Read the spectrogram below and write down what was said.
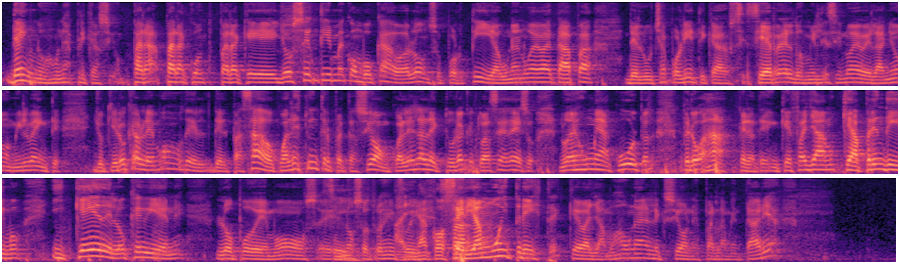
dennos una explicación. Para, para, para, que yo sentirme convocado, Alonso, por ti a una nueva etapa de lucha política, cierre del 2019, el año 2020, yo quiero que hablemos del, del, pasado. ¿Cuál es tu interpretación? ¿Cuál es la lectura que tú haces de eso? No es un mea culpa, pero ajá, espérate, ¿en qué fallamos? ¿Qué aprendimos? ¿Y qué de lo que viene lo podemos eh, nosotros influir? Sería muy triste que vayamos a unas elecciones parlamentarias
